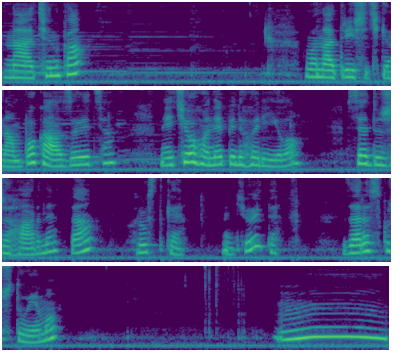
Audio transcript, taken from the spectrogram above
Начинка. Вона трішечки нам показується, нічого не підгоріло. Все дуже гарне та хрустке. Чуєте? Зараз скуштуємо. М-м-м.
